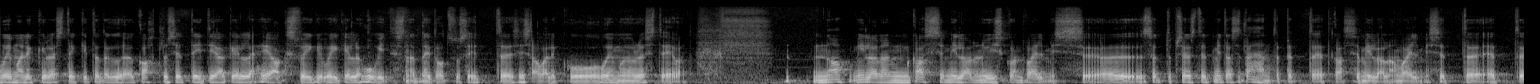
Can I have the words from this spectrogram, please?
võimalik üles tekitada kahtlusi, et ei tea, kelle heaks või, või kelle huvides nad neid otsuseid siis avaliku võimu juures teevad noh, millal on, kas ja millal on ühiskond valmis, sõltub sellest, et mida see tähendab, et, et kas ja millal on valmis, et, et.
